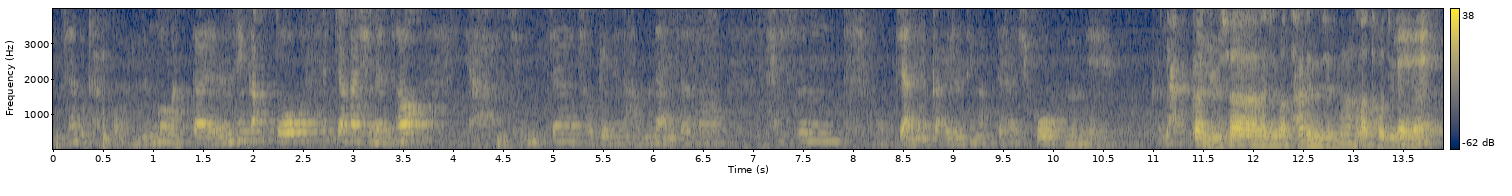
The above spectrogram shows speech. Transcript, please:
인사도 별거 없는 것 같다는 생각도 살짝 하시면서 야 진짜 저기는 아무나 앉아서 할 수는 없지 않을까 이런 생각들 하시고 음. 네 약간 것 유사하지만 다른 질문을 하나 더. 드리면 네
